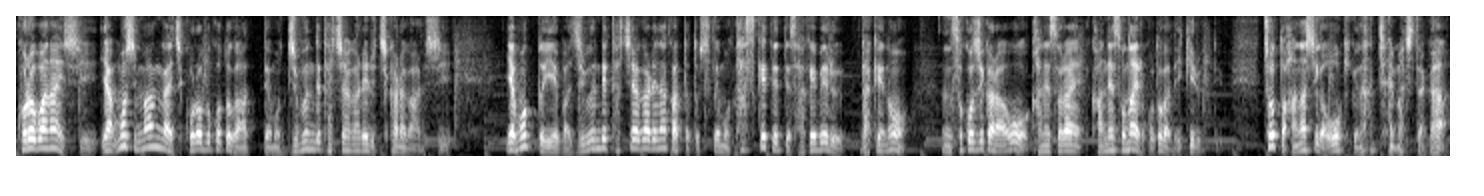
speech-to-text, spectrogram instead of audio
転ばないしいやもし万が一転ぶことがあっても自分で立ち上がれる力があるしいやもっと言えば自分で立ち上がれなかったとしても助けてって叫べるだけの底力を兼ね備え兼ね備えることができるっていう。ちょっと話が大きくなっちゃいましたが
